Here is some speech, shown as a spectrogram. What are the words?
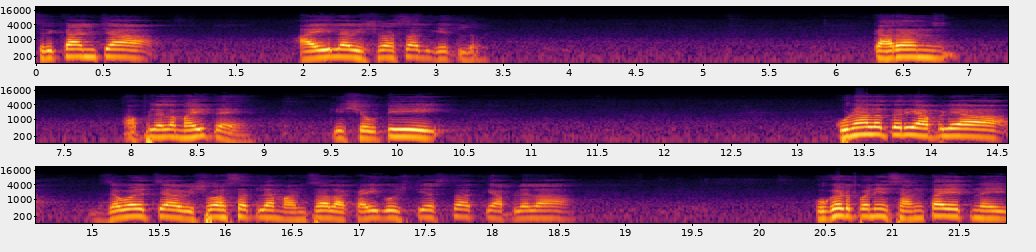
श्रीकांतच्या आईला विश्वासात घेतलं. कारण आपल्याला माहीत आहे की शेवटी कुणाला तरी आपल्या जवळच्या विश्वासातल्या माणसाला काही गोष्टी असतात की आपल्याला उघडपणे सांगता येत नाहीत.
